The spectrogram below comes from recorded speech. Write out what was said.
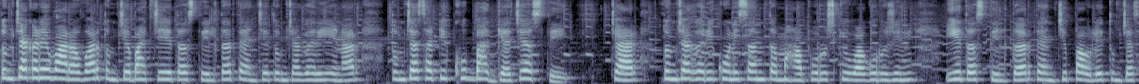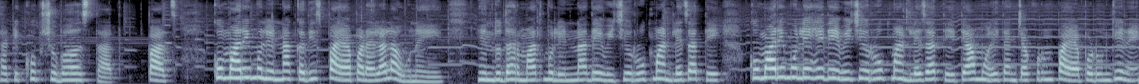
तुमच्याकडे वारंवार तुमचे भाचे येत असतील तर त्यांचे तुमच्या घरी येणार तुमच्यासाठी खूप भाग्याचे असते. चार तुमच्या घरी कोणी संत महापुरुष किंवा गुरुजींनी येत असतील तर त्यांची पावले तुमच्यासाठी खूप शुभ असतात. पाच कुमारी मुलींना कधीच पाया पडायला लावू नये. हिंदू धर्मात मुलींना देवीचे रूप मानले जाते. कुमारी मुले हे देवीचे रूप मानले जाते त्यामुळे त्यांच्याकडून पाया पडून घेणे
